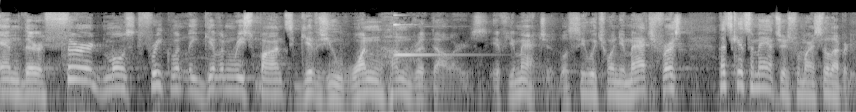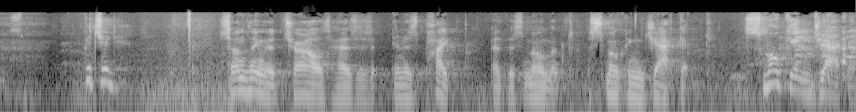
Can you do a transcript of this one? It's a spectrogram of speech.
And their third most frequently given response gives you $100 if you match it. We'll see which one you match. First, let's get some answers from our celebrities. Richard. Something that Charles has in his pipe at this moment a smoking jacket. Smoking jacket. All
